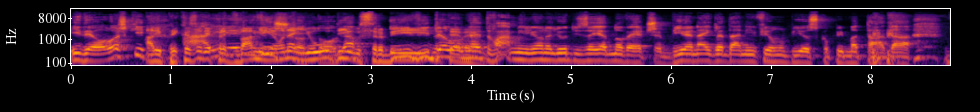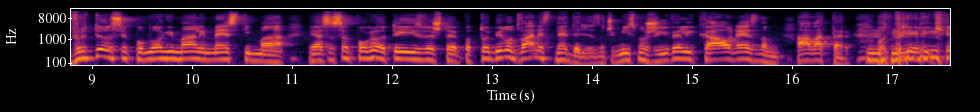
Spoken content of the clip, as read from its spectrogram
Ideološki. Ali prikazan je pred 2 miliona ljudi toga, u Srbiji. I videlo ga je 2 miliona ljudi za jedno veče. Bio je najgledaniji film u bioskopima tada. Vrteo se po mnogim malim mestima. Ja sam sad pogledao te izveštaje, pa to je bilo 12 nedelja. Znači, mi smo živeli kao, ne znam, avatar, otprilike.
